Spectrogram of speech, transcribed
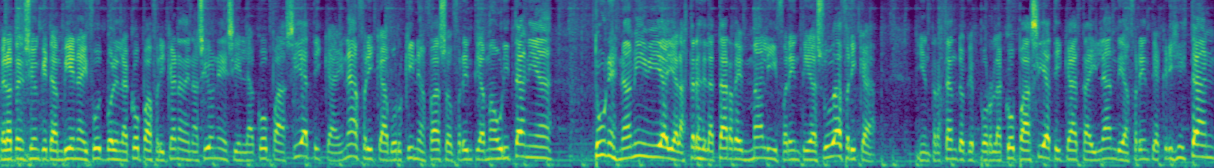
Pero atención que también hay fútbol en la Copa Africana de Naciones y en la Copa Asiática en África, Burkina Faso frente a Mauritania, Túnez, Namibia y a las 3 de la tarde Mali frente a Sudáfrica. Mientras tanto que por la Copa Asiática, Tailandia frente a Kirguistán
